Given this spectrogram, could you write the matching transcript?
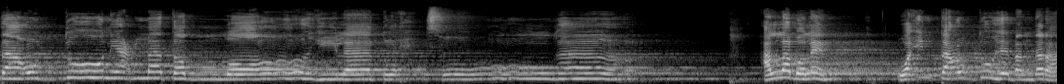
تعدوا نعمة الله لا تحصوها আল্লাহ বলেন ওয়াইন তাউদ্দু হে বান্দারা,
